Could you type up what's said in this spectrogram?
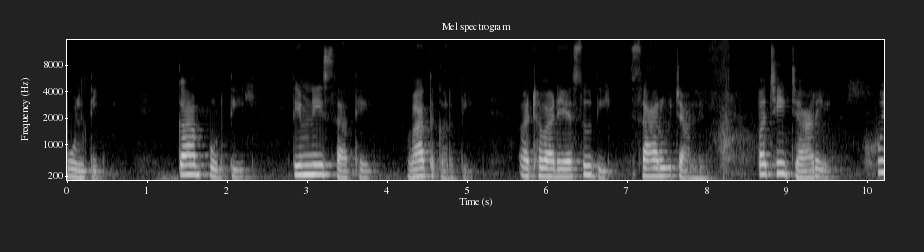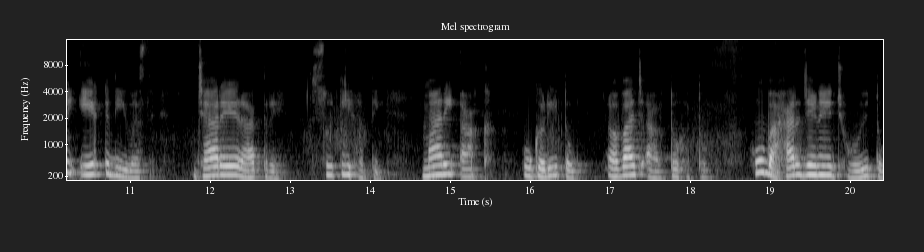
બોલતી. કામ પૂરતી તેમની સાથે વાત કરતી. અઠવાડિયા સુધી સારું ચાલ્યું. પછી જ્યારે હું એક દિવસ જ્યારે રાત્રે સૂતી હતી, મારી આંખ ઉઘડી તો અવાજ આવતો હતો. હું બહાર જઈને જોયું તો,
